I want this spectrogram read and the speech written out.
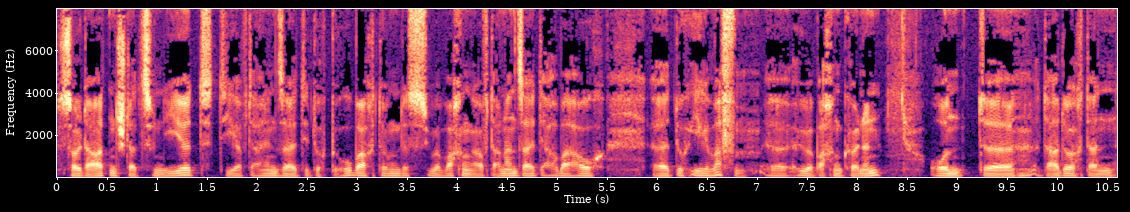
Soldaten stationiert, die auf der einen Seite durch Beobachtung das überwachen, auf der anderen Seite aber auch äh, durch ihre Waffen überwachen können und dadurch dann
